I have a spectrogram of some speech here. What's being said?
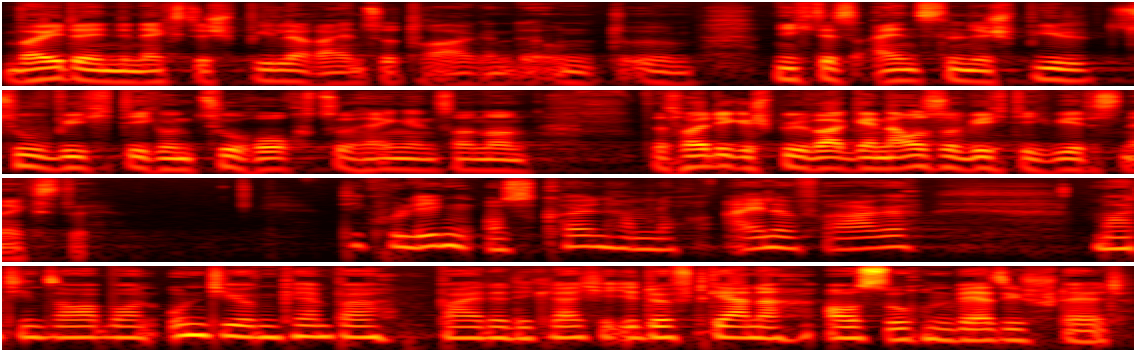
weiter in die nächste Spiele reinzutragen und äh, nicht das einzelne Spiel zu wichtig und zu hoch zu hängen, sondern das heutige Spiel war genauso wichtig wie das nächste. Die Kollegen aus Köln haben noch eine Frage. Martin Sauerborn und Jürgen Kemper, beide die gleiche. Ihr dürft gerne aussuchen, wer sie stellt.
